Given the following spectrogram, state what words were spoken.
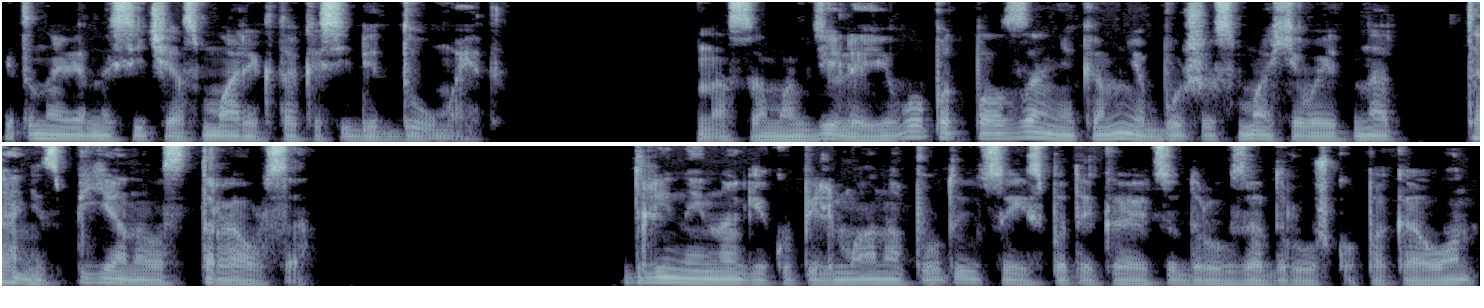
Это, наверное, сейчас Марик так о себе думает. На самом деле его подползание ко мне больше смахивает на танец пьяного страуса. Длинные ноги Купельмана путаются и спотыкаются друг за дружку, пока он,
